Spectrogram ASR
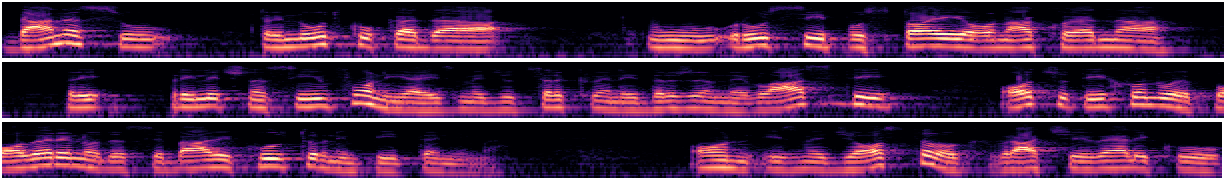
Danas u trenutku kada u Rusiji postoji onako jedna pri, prilična simfonija između crkvene i državne vlasti, ocu Tihonu je povereno da se bavi kulturnim pitanjima. On između ostalog vraća i veliku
